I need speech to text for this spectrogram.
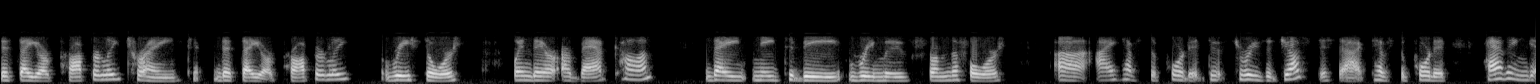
that they are properly trained, that they are properly resourced. When there are bad cops, they need to be removed from the force. Uh, I have supported through the Justice Act, have supported having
